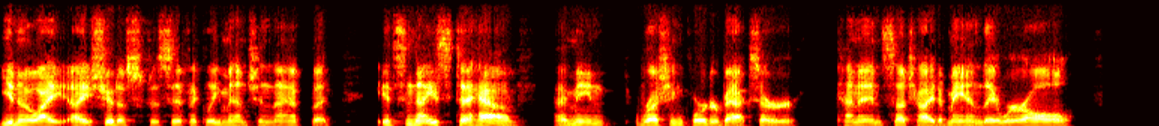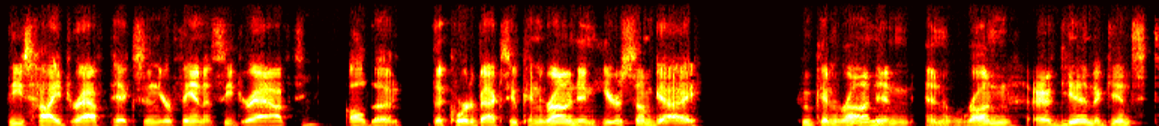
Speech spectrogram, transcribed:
you know, I I should have specifically mentioned that, but it's nice to have. I mean, rushing quarterbacks are kind of in such high demand. They were all these high draft picks in your fantasy draft, mm-hmm. all the the quarterbacks who can run. And here's some guy who can run and and run again against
